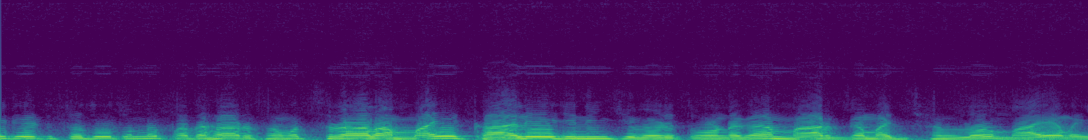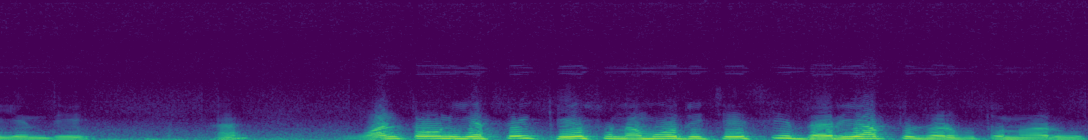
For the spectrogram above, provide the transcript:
ఇంటర్మీడియట్ చదువుతున్న పదహారు సంవత్సరాల అమ్మాయి కాలేజీ నుంచి వెడుతుండగా మార్గ మధ్యంలో మాయమయ్యింది? వన్ టౌన్ ఎస్ఐ కేసు నమోదు చేసి దర్యాప్తు జరుపుతున్నారు.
